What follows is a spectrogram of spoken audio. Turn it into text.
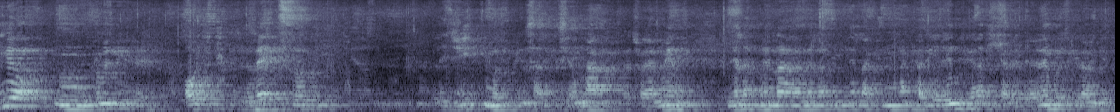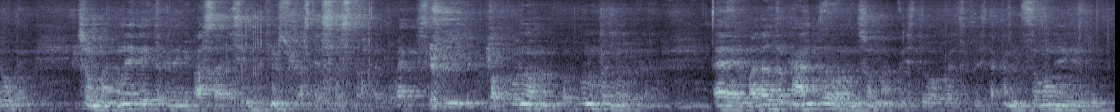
Io, mm, come dire, ho il vezzo di, legittimo di pensare che sia un'altra, cioè almeno nella, nella, nella, nella, nella intera di carrettere ne puoi scrivere anche due. Insomma, non è detto che devi passare sempre sulla stessa storia sì, qualcuno, qualcuno poi me lo dirà. Eh, ma d'altro canto, insomma, questo, questa canzone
